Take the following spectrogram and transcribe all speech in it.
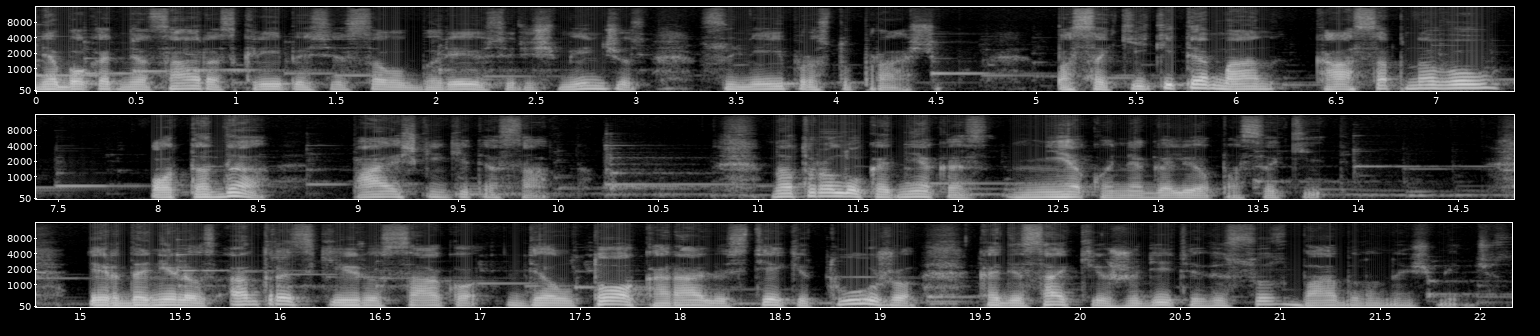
Nebokadnecaras kreipėsi į savo barėjus ir išminčius su neįprastu prašymu. Pasakykite man, ką sapnavau, o tada paaiškinkite sapną. Natūralu, kad niekas nieko negalėjo pasakyti. Ir Danieliaus antras skyrius sako, dėl to karalius tiek įtūžo, kad įsakė žudyti visus Babilono išminčius.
